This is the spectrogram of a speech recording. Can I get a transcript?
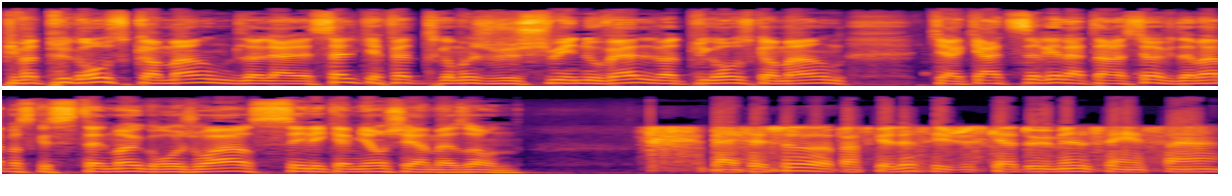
Puis votre plus grosse commande, la, celle qui a fait, comme moi je, suis une nouvelle, votre plus grosse commande qui a, attiré l'attention évidemment parce que c'est tellement un gros joueur, c'est les camions chez Amazon. Ben c'est ça, parce que là c'est jusqu'à 2500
